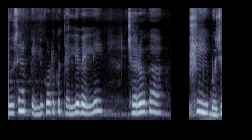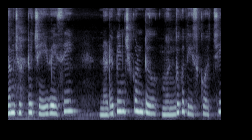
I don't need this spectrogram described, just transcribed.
చూసిన పెళ్ళి కొడుకు తల్లి వెళ్ళి చొరవగా ఖుషి భుజం చుట్టూ చేయి వేసి నడిపించుకుంటూ ముందుకు తీసుకువచ్చి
